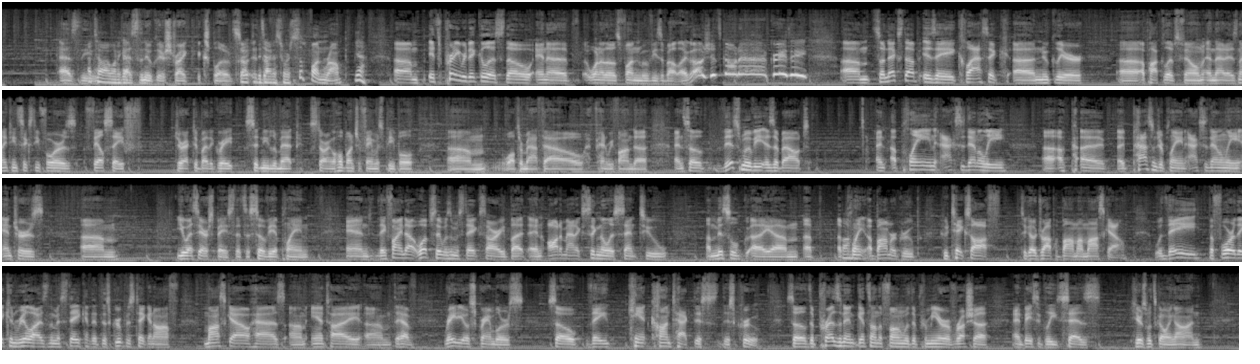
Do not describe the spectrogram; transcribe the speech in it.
as the That's how I wanna go. as the nuclear strike explodes. So Back to the it's a- dinosaurs. it's a fun romp. Yeah. Um, it's pretty ridiculous though, and a one of those fun movies about like, oh shit's going uh, crazy. Um, so next up is a classic uh, nuclear uh, apocalypse film, and that is 1964's Failsafe, directed by the great Sidney Lumet, starring a whole bunch of famous people. Um, Walter Matthau, Henry Fonda, and so this movie is about an, a plane accidentally, uh, a, a, a passenger plane accidentally enters um, U.S. airspace. That's a Soviet plane, and they find out, whoops, it was a mistake. Sorry, but an automatic signal is sent to a missile, a, um, a, a Bomber. plane, a bomber group who takes off to go drop a bomb on Moscow. Would they, before they can realize the mistake and that this group has taken off, Moscow has um, anti, um, they have radio scramblers, so they can't contact this this crew. So the president gets on the phone with the premier of Russia and basically says, "Here's what's going on,"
